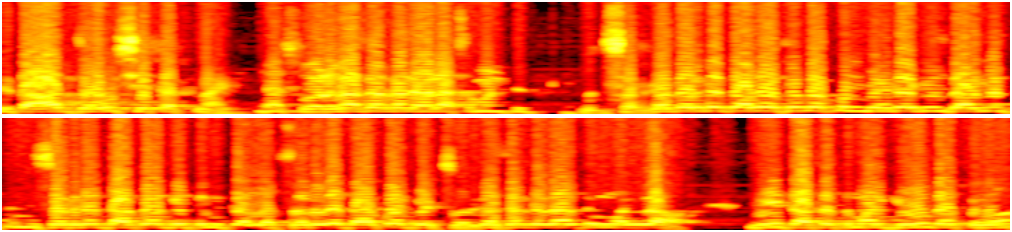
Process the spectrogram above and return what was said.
तिथं आज जाऊ शकत नाही. स्वर्गासारखं झालं असं म्हणतात मग स्वर्गासारखं झालं असं तर आपण मेढ्या घेऊन जायला तुम्ही स्वर्ग दाखवा की तुम्ही त्याला स्वर्ग दाखवा की स्वर्गासारखं झालं तुम्ही म्हणला. मी आता तुम्हाला घेऊन जातो.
